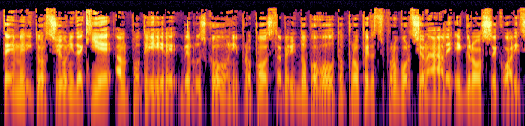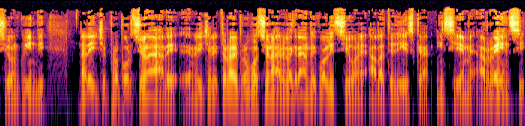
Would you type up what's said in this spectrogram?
teme ritorsioni da chi è al potere. Berlusconi, proposta per il dopovoto proporzionale e grosse coalizioni. Quindi la legge proporzionale, la legge elettorale proporzionale, la grande coalizione alla tedesca insieme a Renzi.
